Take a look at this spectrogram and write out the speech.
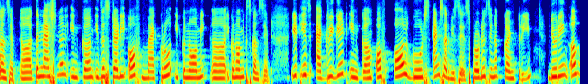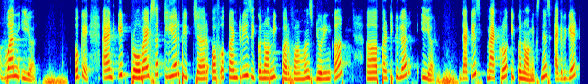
Concept. Uh, the national income is a study of macroeconomic uh, economics concept. It is aggregate income of all goods and services produced in a country during a one year. Okay, and it provides a clear picture of a country's economic performance during a uh, particular year. That is macroeconomics means aggregate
